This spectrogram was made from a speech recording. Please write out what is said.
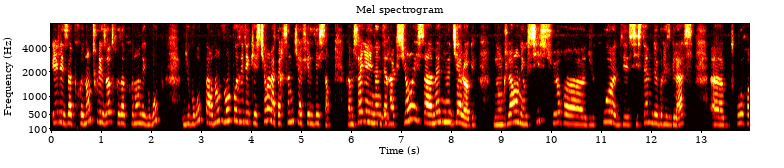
et les apprenants, tous les autres apprenants des groupes, du groupe, pardon, vont poser des questions à la personne qui a fait le dessin. Comme ça, il y a une interaction et ça amène le dialogue. Donc là, on est aussi sur euh, du coup euh, des systèmes de brise-glace pour,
